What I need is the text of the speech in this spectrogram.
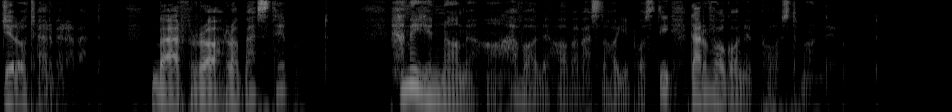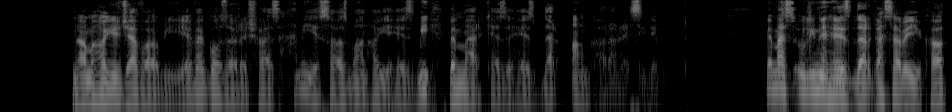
جلوتر برود. برف راه را بسته بود. همه نامه ها، حواله ها و بسته های پستی در واگن پست مانده نامه های جوابیه و گزارش ها از همه سازمان های حزبی به مرکز حزب در آنکارا رسیده بود. به مسئولین حزب در قصبه یکا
